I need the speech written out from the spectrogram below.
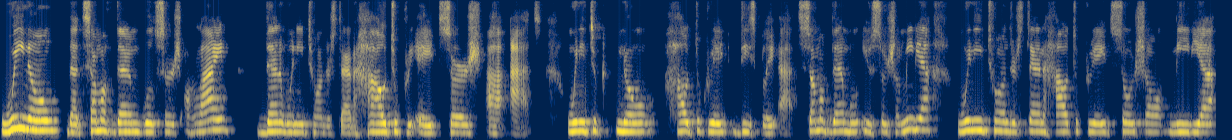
We know that some of them will search online, then we need to understand how to create search uh, ads. We need to know how to create display ads. Some of them will use social media. We need to understand how to create social media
